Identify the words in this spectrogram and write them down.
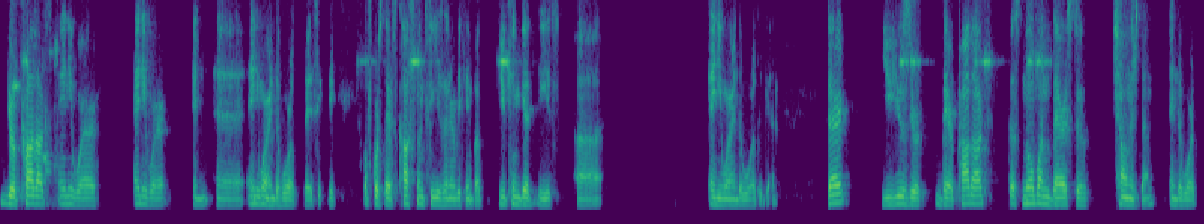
your products anywhere, anywhere in uh, anywhere in the world, basically. Of course, there's custom fees and everything, but you can get these uh, anywhere in the world again. There, you use your their product. There's no one dares to challenge them in the world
